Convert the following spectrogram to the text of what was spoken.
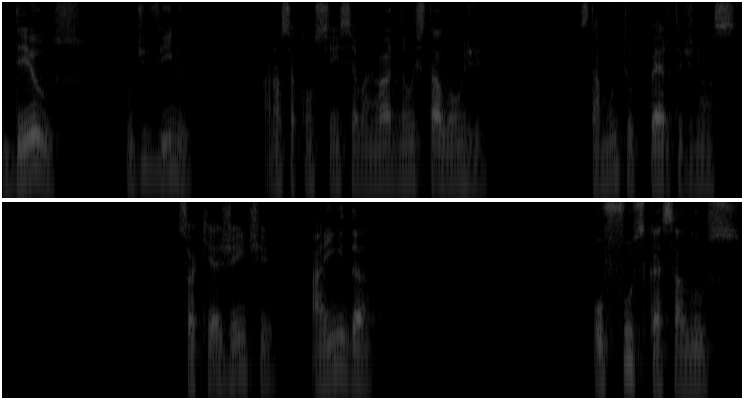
Deus o divino, a nossa consciência maior não está longe, está muito perto de nós. Só que a gente ainda ofusca essa luz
